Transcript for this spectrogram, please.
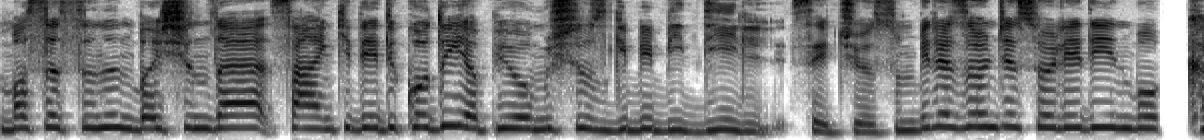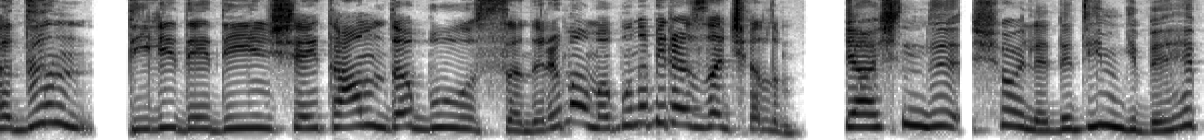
masasının başında sanki dedikodu yapıyormuşuz gibi bir dil seçiyorsun. Biraz önce söylediğin bu kadın dili dediğin şey tam da bu sanırım ama bunu biraz açalım. Ya şimdi şöyle dediğim gibi hep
